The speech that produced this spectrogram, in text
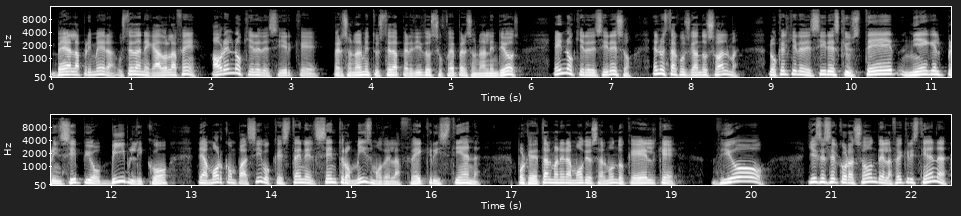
Vea la primera, usted ha negado la fe. Ahora él no quiere decir que personalmente usted ha perdido su fe personal en Dios. Él no quiere decir eso. Él no está juzgando su alma. Lo que él quiere decir es que usted niegue el principio bíblico de amor compasivo que está en el centro mismo de la fe cristiana. Porque de tal manera amó Dios al mundo que él que dio. Y ese es el corazón de la fe cristiana.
